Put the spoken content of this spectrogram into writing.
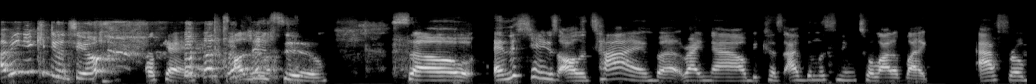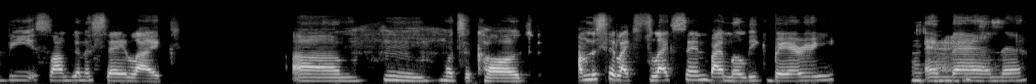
I mean, you can do two. okay, I'll do two. So, and this changes all the time, but right now, because I've been listening to a lot of like Afro beats, so I'm gonna say like, um, hmm, what's it called? I'm gonna say like "Flexin" by Malik Berry, okay. and then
